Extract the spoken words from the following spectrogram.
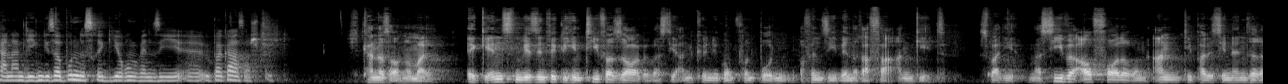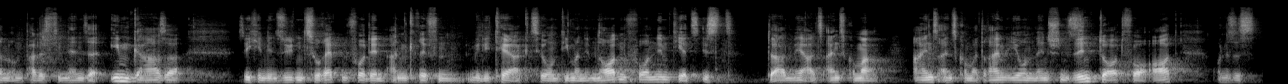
Kernanliegen dieser Bundesregierung, wenn sie äh, über Gaza spricht. Ich kann das auch noch mal ergänzen. Wir sind wirklich in tiefer Sorge, was die Ankündigung von Bodenoffensive in Rafah angeht. Es war die massive Aufforderung an die Palästinenserinnen und Palästinenser im Gaza, sich in den Süden zu retten vor den Angriffen, Militäraktionen, die man im Norden vornimmt. Jetzt ist da mehr als 1,1 1,3 Millionen Menschen sind dort vor Ort und es ist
